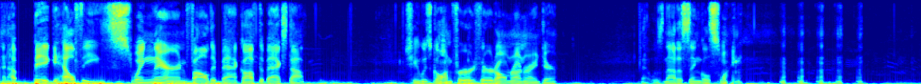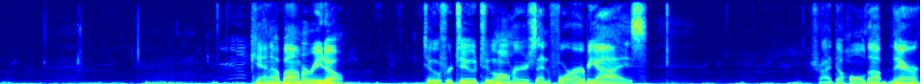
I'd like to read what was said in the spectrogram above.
And a big, healthy swing there and fouled it back off the backstop. She was going for her third home run right there. That was not a single swing. Kenna Bomarito. Two for two, two homers, and four RBIs. Tried to hold up there.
